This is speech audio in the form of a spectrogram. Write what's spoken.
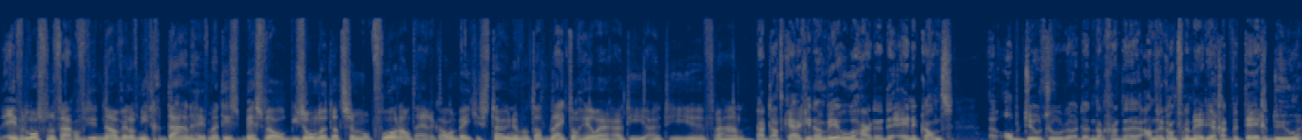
even los van de vraag of hij het nou wel of niet gedaan heeft. Maar het is best wel bijzonder dat ze hem op voorhand eigenlijk al een beetje steunen. Want dat blijkt toch heel erg uit die, uit die uh, verhalen. Nou, dat krijg je dan weer. Hoe harder de ene kant opduwt, toe, dan gaat de andere kant van de media gaat weer tegenduwen.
